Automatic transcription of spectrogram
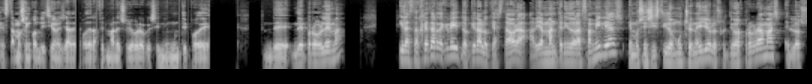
estamos en condiciones ya de poder afirmar eso, yo creo que sin ningún tipo de, de, problema. Y las tarjetas de crédito, que era lo que hasta ahora habían mantenido las familias, hemos insistido mucho en ello en los últimos programas, en los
